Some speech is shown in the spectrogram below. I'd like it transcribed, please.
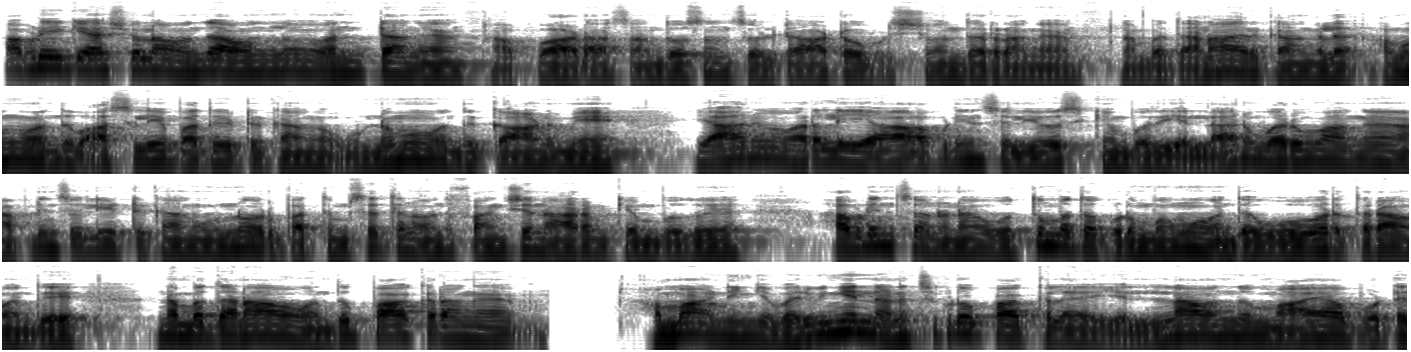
அப்படியே கேஷுவலாக வந்து அவங்களும் வந்துட்டாங்க. அப்பாடா சந்தோஷம்னு சொல்லிட்டு ஆட்டோ பிடிச்சிட்டு வந்துடுறாங்க. நம்ம தனா இருக்காங்களே அவங்க வந்து வாசலையே பார்த்துக்கிட்டு இருக்காங்க. இன்னமும் வந்து காணுமே யாரும் வரலையா? அப்படின்னு சொல்லி யோசிக்கும் போது எல்லாரும் வருவாங்க அப்படின்னு சொல்லிட்டு இருக்காங்க. இன்னும் ஒரு பத்து நிமிஷத்தில் வந்து ஃபங்க்ஷன் ஆரம்பிக்கும் போது அப்படின்னு சொன்னோன்னா ஒத்துமொத்த குடும்பமும் வந்து ஒவ்வொருத்தராக வந்து நம்ம தனாவை வந்து பார்க்குறாங்க. அம்மா நீங்கள் வருவீங்கன்னு நினச்சி கூட பார்க்கல. எல்லாம் வந்து மாயா போட்ட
